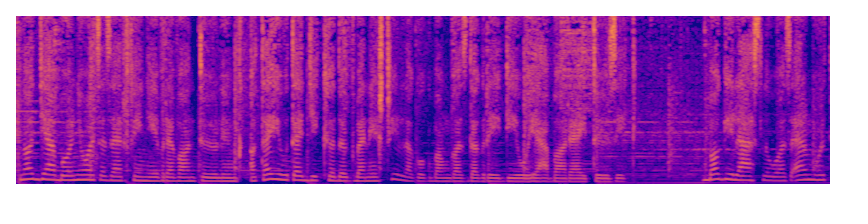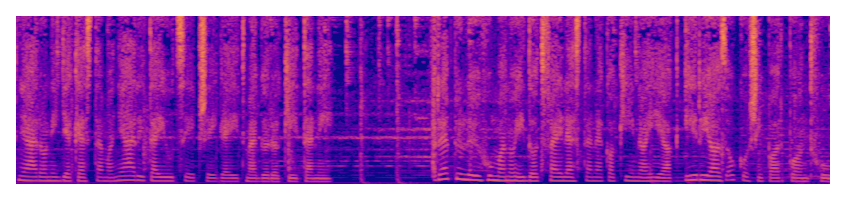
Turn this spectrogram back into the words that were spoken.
Nagyjából 8000 fényévre van tőlünk, a tejút egyik ködökben és csillagokban gazdag régiójában rejtőzik. Bagi László az elmúlt nyáron igyekeztem a nyári tejút szépségeit megörökíteni. Repülő humanoidot fejlesztenek a kínaiak, írja az okosipar.hu.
